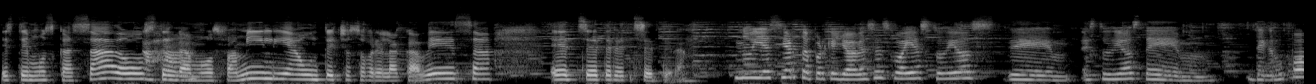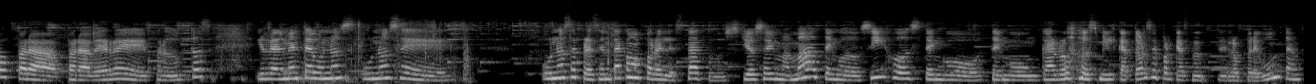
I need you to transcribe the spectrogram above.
estemos casados, tengamos familia, un techo sobre la cabeza, etcétera, etcétera. No, y es cierto, porque yo a veces voy a estudios de estudios de, de grupo para, para ver eh, productos y realmente uno, uno se uno se presenta como por el estatus. Yo soy mamá, tengo dos hijos, tengo, tengo un carro 2014 porque hasta te lo preguntan.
